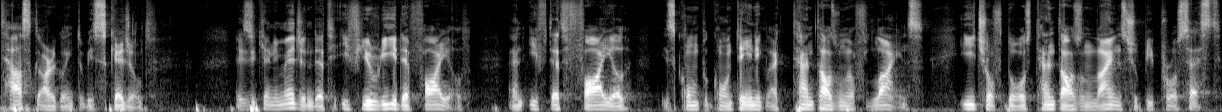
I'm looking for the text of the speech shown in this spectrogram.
tasks are going to be scheduled. As you can imagine that if you read a file, and if that file is containing like 10,000 of lines, each of those 10,000 lines should be processed,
